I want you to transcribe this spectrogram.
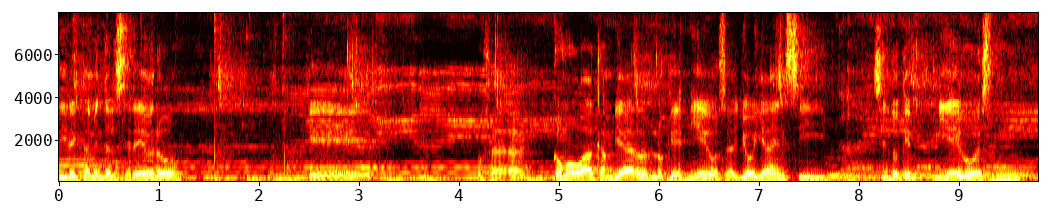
directamente al cerebro, que, o sea, ¿cómo va a cambiar lo que es mi ego? O sea, yo ya en sí siento que mi ego es un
